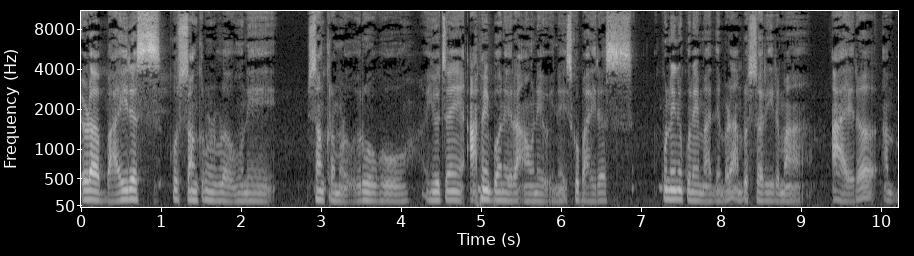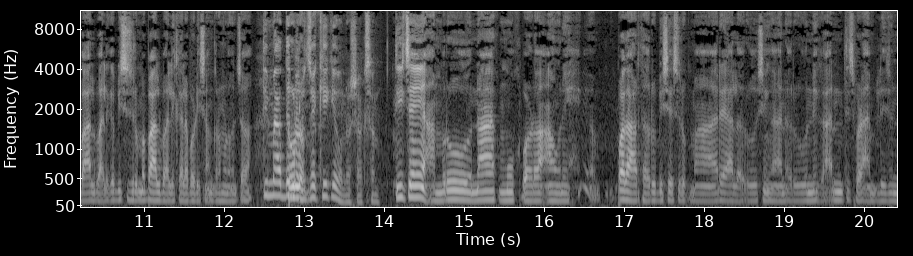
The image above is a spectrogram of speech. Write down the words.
एउटा भाइरसको सङ्क्रमणबाट हुने सङ्क्रमण हो रोग हो यो चाहिँ आफै बनेर आउने होइन। यसको भाइरस कुनै न कुनै माध्यमबाट हाम्रो शरीरमा आएर बालबालिका विशेष रूपमा बालबालिकालाई बढी सङ्क्रमण हुन्छ। ती माध्यमहरू चाहिँ के के हुन सक्छन् ती चाहिँ हाम्रो नाक मुखबाट आउने पदार्थहरू विशेष रूपमा र्यालहरू सिँगानहरू निकाल्ने त्यसबाट हामीले जुन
